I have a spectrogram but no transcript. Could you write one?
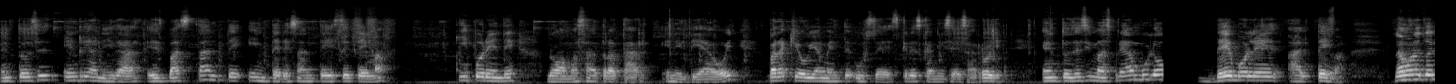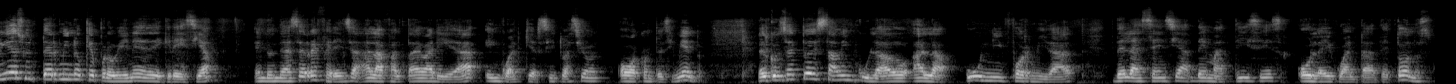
Entonces, en realidad es bastante interesante este tema y por ende lo vamos a tratar en el día de hoy para que obviamente ustedes crezcan y se desarrollen. Entonces, sin más preámbulo, démosle al tema. La monotonía es un término que proviene de Grecia, en donde hace referencia a la falta de variedad en cualquier situación o acontecimiento. El concepto está vinculado a la uniformidad de la esencia de matices o la igualdad de tonos.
